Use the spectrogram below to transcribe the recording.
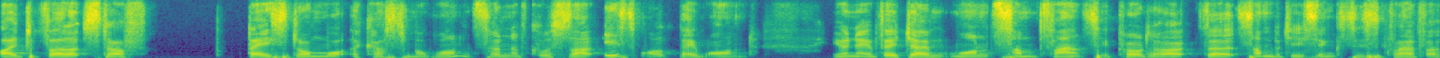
I developed stuff based on what the customer wants, and of course that is what they want. You know, they don't want some fancy product that somebody thinks is clever.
